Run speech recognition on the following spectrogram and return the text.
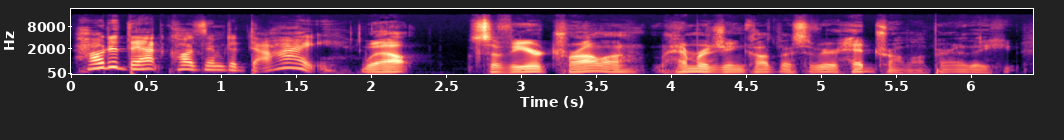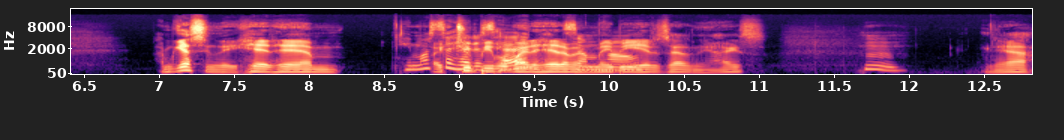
How did that cause him to die? Well, severe trauma, hemorrhaging caused by severe head trauma. Apparently, they, I'm guessing they hit him. He must Like have two hit his people might have hit him, somehow. and maybe he hit his head on the ice. Hmm. Yeah.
